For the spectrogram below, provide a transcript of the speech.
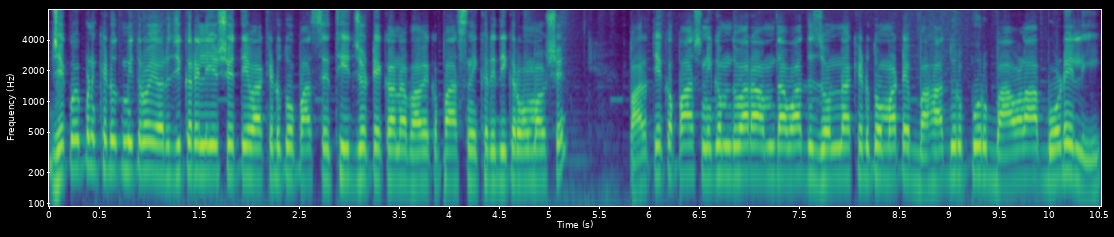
જે કોઈ પણ ખેડૂત મિત્રોએ અરજી કરેલી હશે તેવા ખેડૂતો પાસેથી જ ટેકાના ભાવે કપાસની ખરીદી કરવામાં આવશે. ભારતીય કપાસ નિગમ દ્વારા અમદાવાદ ઝોનના ખેડૂતો માટે બહાદુરપુર, બાવળા, બોડેલી,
